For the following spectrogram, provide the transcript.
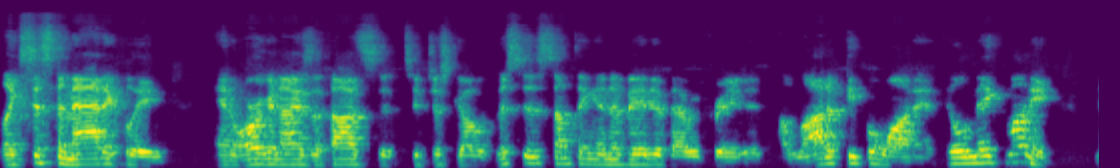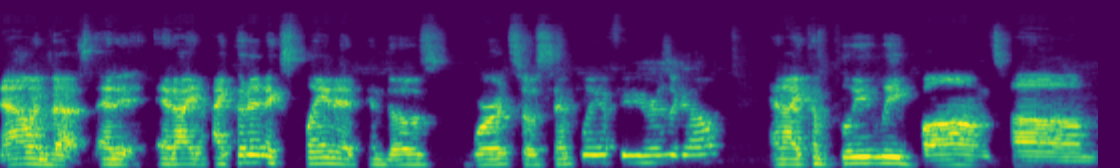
like systematically and organize the thoughts to, to, just go, this is something innovative that we created. A lot of people want it. It'll make money. Now invest. And it, and I, I couldn't explain it in those words so simply a few years ago. And I completely bombed um,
